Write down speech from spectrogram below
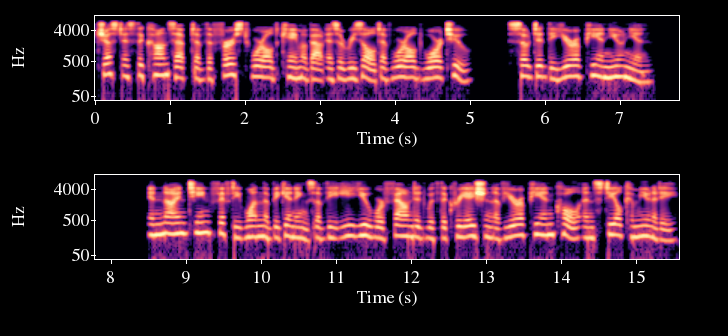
Just as the concept of the First World came about as a result of World War II, so did the European Union. In 1951 the beginnings of the EU were founded with the creation of European Coal and Steel Community.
